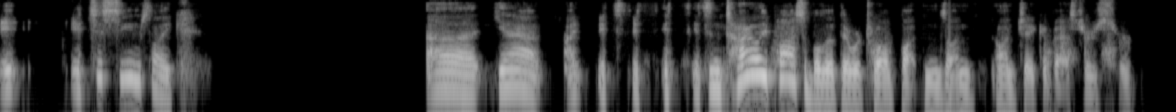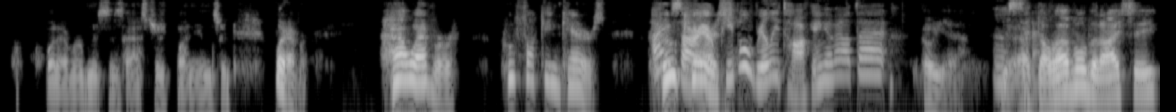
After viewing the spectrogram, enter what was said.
it it just seems like, uh, yeah, I it's it's it's it's entirely possible that there were twelve buttons on on Jacob Astor's or whatever Mrs. Astor's bunions or whatever. However, who fucking cares? I'm who sorry. Cares? Are people really talking about that? Oh yeah, oh, yeah at the level that I see,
